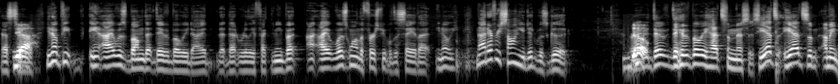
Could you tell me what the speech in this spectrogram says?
That's Yeah. You know, pe- you know, I was bummed that David Bowie died. That that really affected me. But I, I was one of the first people to say that you know, he- not every song he did was good. No. Right? Dav- David Bowie had some misses. He had he had some. I mean,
